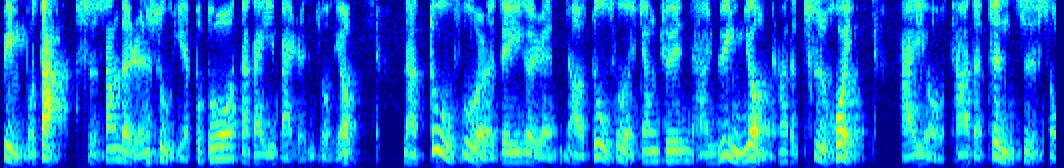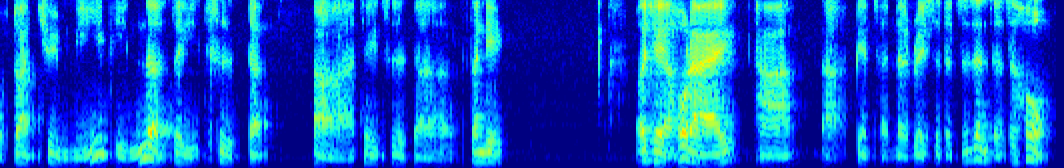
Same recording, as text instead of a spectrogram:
并不大，死伤的人数也不多，大概一百人左右。那杜富尔这一个人啊，杜富尔将军，他运用他的智慧，还有他的政治手段，去弥平了这一次的啊这一次的分裂，而且后来他。啊变成了瑞士的执政者之后，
